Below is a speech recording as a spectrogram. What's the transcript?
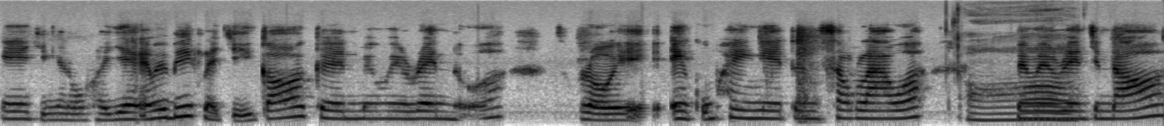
nghe chuyện ngành một thời gian em mới biết là chị có kênh Memory Ren nữa rồi em cũng hay nghe trên SoundCloud á oh. Memory Ren trên đó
